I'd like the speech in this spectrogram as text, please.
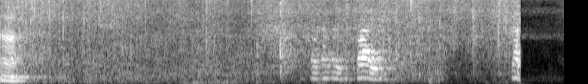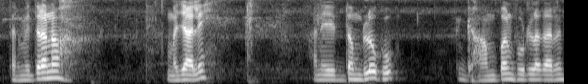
हां. तर मित्रांनो मजा आली. आणि दमलो खूप. घाम पण फुटला कारण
